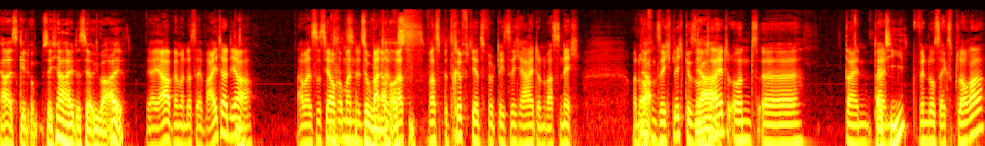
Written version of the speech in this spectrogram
ja, es geht um Sicherheit, ist ja überall. Ja, ja, wenn man das erweitert, ja. Hm. Aber es ist ja auch immer eine so Debatte, was, was betrifft jetzt wirklich Sicherheit und was nicht. Und ja. offensichtlich Gesundheit ja. und äh, dein, dein Windows Explorer.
